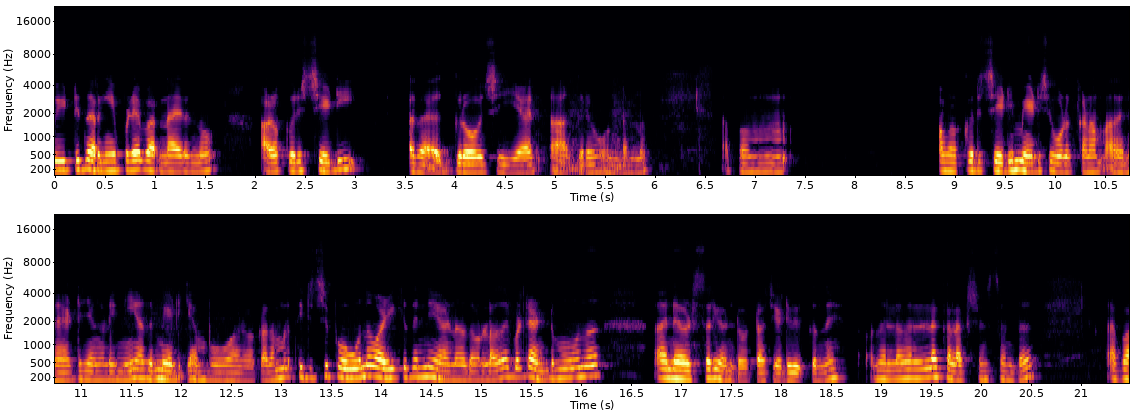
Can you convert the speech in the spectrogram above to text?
വീട്ടിൽ നിന്ന് ഇറങ്ങിയപ്പോഴേ പറഞ്ഞായിരുന്നു അവൾക്കൊരു ചെടി അതായത് ഗ്രോ ചെയ്യാൻ ആഗ്രഹമുണ്ടെന്ന്. അപ്പം അവൾക്കൊരു ചെടി മേടിച്ച് കൊടുക്കണം. അതിനായിട്ട് ഞങ്ങൾ ഇനി അത് മേടിക്കാൻ പോവുകയാണ് കേട്ടോ. നമ്മൾ തിരിച്ച് പോകുന്ന വഴിക്ക് തന്നെയാണ് അതുള്ളത്. ഇവിടെ രണ്ട് മൂന്ന് നഴ്സറി ഉണ്ട് കേട്ടോ ചെടി വിൽക്കുന്നത് നല്ല നല്ല കളക്ഷൻസ് ഉണ്ട്. അപ്പോൾ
